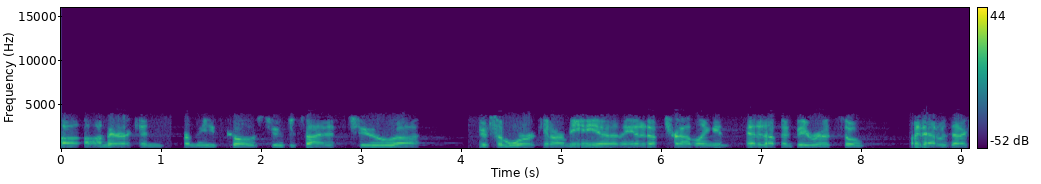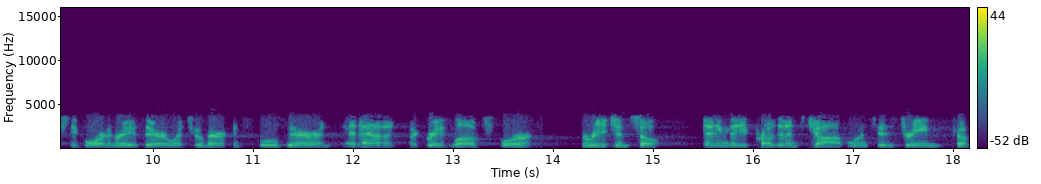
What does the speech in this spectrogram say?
Uh, Americans from the East Coast who decided to uh, do some work in Armenia. They ended up traveling and ended up in Beirut. So my dad was actually born and raised there, went to American schools there, and, and had a, a great love for the region. So getting the president's job was his dream come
